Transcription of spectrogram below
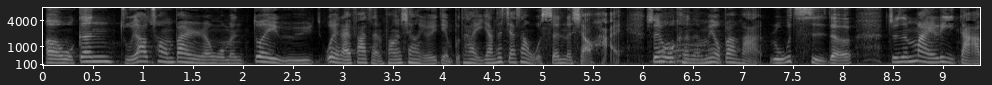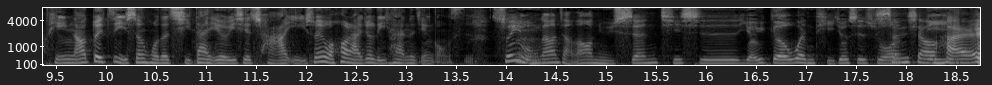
呃，我跟主要创办人，我们对于未来发展方向有一点不太一样，再加上我生了小孩，所以我可能没有办法如此的，就是卖力打拼，然后对自己生活的期待也有一些差异，所以我后来就离开了那间公司。所以我们刚刚讲到女生其实有一个问题，就是说生小孩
